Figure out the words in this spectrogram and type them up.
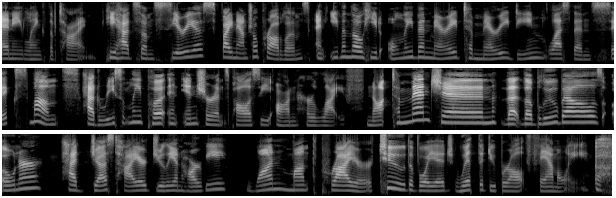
any length of time. He had some serious financial problems, and even though he'd only been married to Mary Dean less than six months, had recently put an insurance policy on her life. Not to mention that the Bluebelle's owner had just hired Julian Harvey one month prior to the voyage with the Duperrault family. Ugh.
